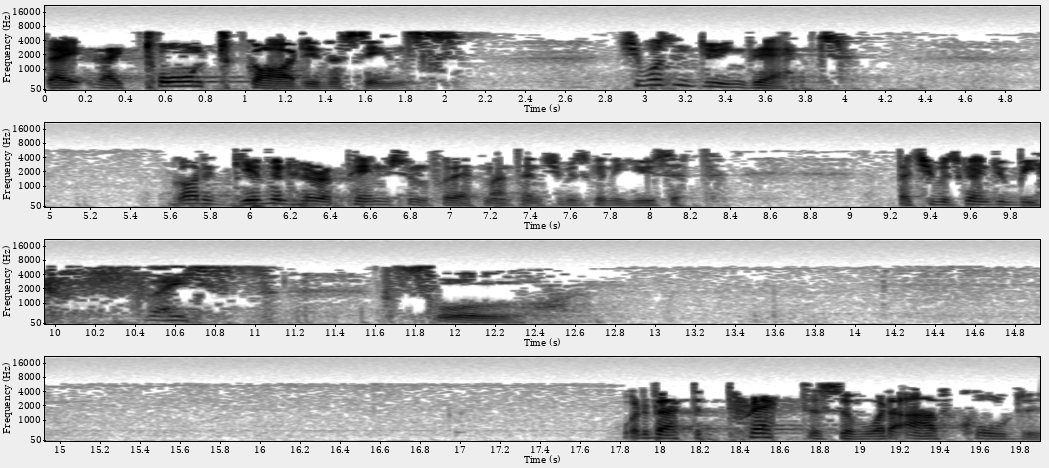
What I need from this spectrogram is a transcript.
they, they taunt God in a sense. She wasn't doing that. God had given her a pension for that month and she was going to use it. But she was going to be faithful. What about the practice of what I've called a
